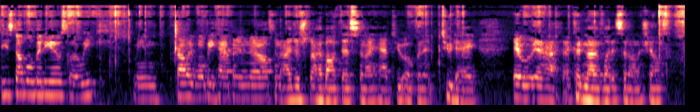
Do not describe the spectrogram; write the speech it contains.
these double videos of the week, I mean, probably won't be happening that often. I just, I bought this and I had to open it today. It, I, I could not have let it sit on a shelf.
